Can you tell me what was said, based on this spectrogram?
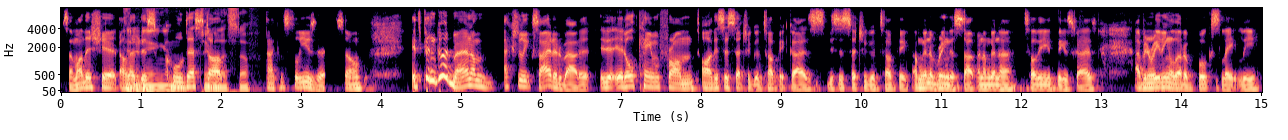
some other shit. I'll have this cool desktop. stuff. I can still use it. So it's been good, man. I'm actually excited about it. it. It all came from, oh, this is such a good topic, guys. This is such a good topic. I'm going to bring this up and I'm going to tell you these guys. I've been reading a lot of books lately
